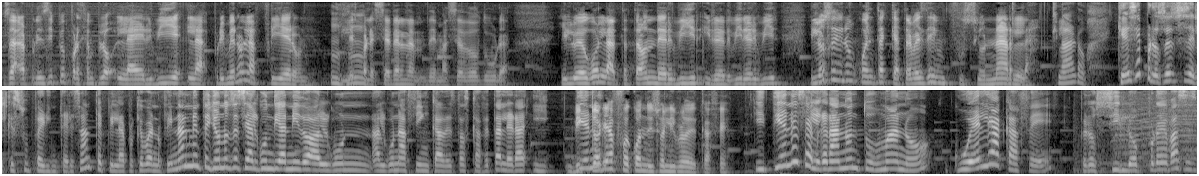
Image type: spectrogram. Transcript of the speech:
O sea, al principio, por ejemplo, la herví, la, primero la frieron y les parecía era demasiado dura. Y luego la trataron de hervir y de hervir, hervir. Y luego se dieron cuenta que a través de infusionarla, Claro, que ese proceso es el que es súper interesante, Pilar, porque bueno, finalmente yo no sé si algún día han ido a algún, alguna finca de estas cafetaleras y... Victoria fue cuando hizo el libro del café. Y tienes el grano en tu mano, huele a café, pero si lo pruebas es,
